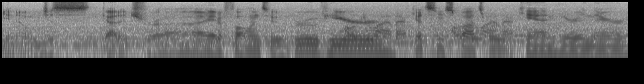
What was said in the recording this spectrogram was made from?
You know, we just gotta try to fall into a groove here, get some spots where we can here and there.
